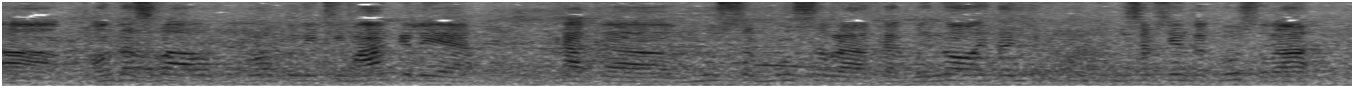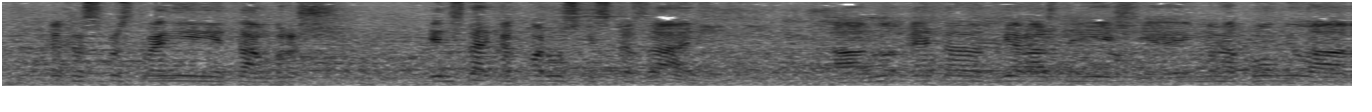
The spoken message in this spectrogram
Uh, он назвал проповедь Евангелия как uh, мусор мусора, как бы, но это не, не совсем как мусор, а как распространение там брошюр. Я не знаю, как по-русски сказать. А, но это две разные вещи. Я ему напомнил о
